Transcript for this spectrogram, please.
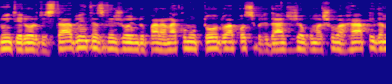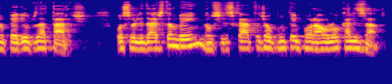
no interior do estado, entre as regiões do Paraná como um todo, há possibilidade de alguma chuva rápida no período da tarde. Possibilidade também, não se descarta, de algum temporal localizado.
